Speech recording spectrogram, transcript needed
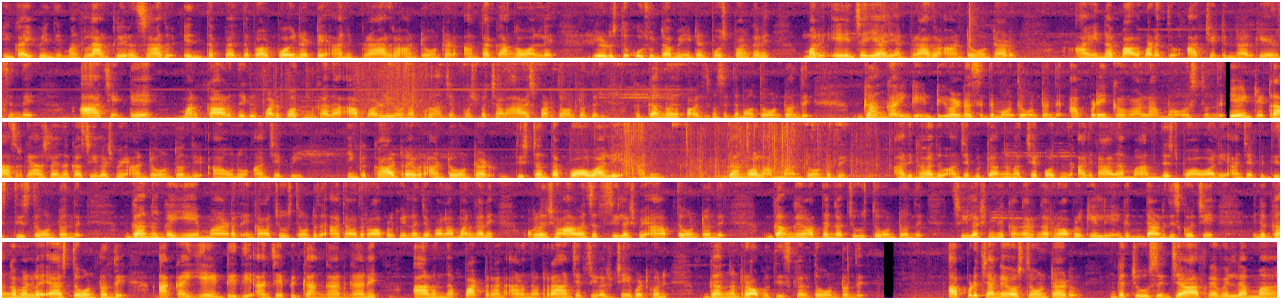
ఇంకా అయిపోయింది. మనకు ల్యాండ్ క్లియరెన్స్ రాదు. ఇంత పెద్ద ప్రాజెక్ట్ పోయినట్టే అని ప్రాధర అంటూ ఉంటాడు. అంత గంగ వాళ్ళే. ఏడుస్తూ కూర్చుంటాం. ఏంటని పుష్పాన్ని కానీ మరి ఏం చెయ్యాలి అని ప్రాధర అంటూ ఉంటాడు. అయినా బాధపడద్దు. ఆ చెట్టుని నరికేయాల్సిందే. ఆ చెట్టే మన కాళ్ళ దగ్గర పడిపోతుంది కదా ఆ పళ్ళు ఉన్నప్పుడు అని చెప్పి పుష్ప చాలా ఆశపడుతూ ఉంటుంది. ఇంకా గంగ మీద పగ తీసుకుని సిద్ధమవుతూ ఉంటుంది. గంగ ఇంకా ఇంటికి వెళ్ళడం సిద్ధమవుతూ ఉంటుంది. అప్పుడే ఇంకా వాళ్ళ అమ్మ వస్తుంది. ఏంటి ట్రాన్స్ఫర్ క్యాన్సిల్ అయినాక శ్రీలక్ష్మి అంటూ ఉంటుంది. అవును అని చెప్పి ఇంకా కార్ డ్రైవర్ అంటూ ఉంటాడు. దిష్టంతా పోవాలి అని గంగ వాళ్ళ అమ్మ అంటూ ఉంటుంది. అది కాదు అని చెప్పి గంగ నచ్చైపోతుంది అది కాదమ్మా అంత దిష్టి పోవాలి అని చెప్పి దిష్టి తీస్తూ ఉంటుంది. గంగ ఇంకా ఏం మాడదు. ఇంకా అలా చూస్తూ ఉంటుంది. ఆ తర్వాత లోపలికి వెళ్ళని చెప్పి వాళ్ళ అమ్మని కానీ ఒక నిమిషం ఆగని చెప్పి శ్రీలక్ష్మి ఆపుతూ ఉంటుంది. గంగ అర్థంగా చూస్తూ ఉంటుంది. శ్రీలక్ష్మి ఇంకా కంగారు లోపలికి వెళ్ళి ఇంకా దండ తీసుకొచ్చి ఇంకా గంగ మెడలో వేస్తూ ఉంటుంది. అక్క ఏంటిది? అని చెప్పి గంగ అనగానే ఆనందం పట్టరాని ఆనందం రా అని చెప్పి శ్రీలక్ష్మి చేపట్టుకొని గంగను లోపలికి తీసుకెళ్తూ ఉంటుంది. అప్పుడు చెంగయ్య వస్తూ ఉంటాడు. ఇంకా చూసి జాగ్రత్తగా వెళ్ళమ్మా.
